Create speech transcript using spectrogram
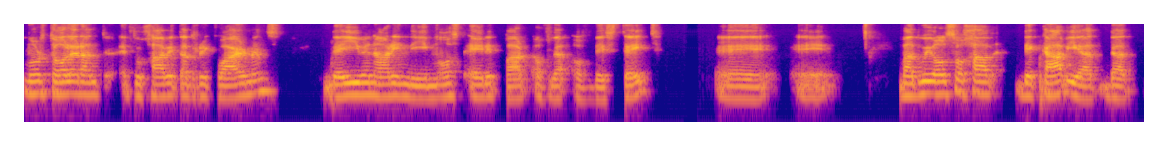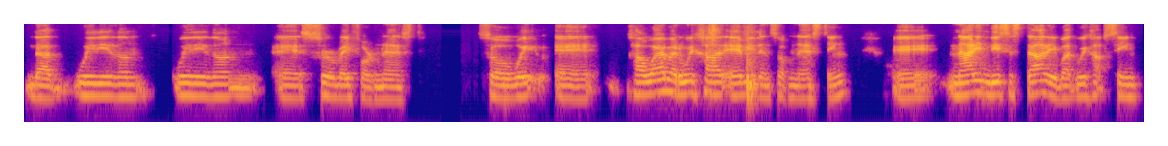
more tolerant to habitat requirements. They even are in the most arid part of the, of the state. Uh, uh, but we also have the caveat that, that we didn't, we didn't uh, survey for nest. So we, uh, however, we had evidence of nesting, uh, not in this study, but we have seen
